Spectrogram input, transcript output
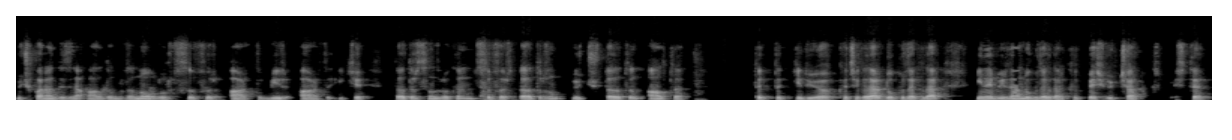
3 parantezine aldığımızda ne olur? 0 artı 1 artı 2 dağıtırsanız bakın 0 dağıtın 3 dağıtın 6 tık tık gidiyor. Kaça kadar? 9'a kadar. Yine birden 9'a kadar 45. 3 çarpı 45'te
